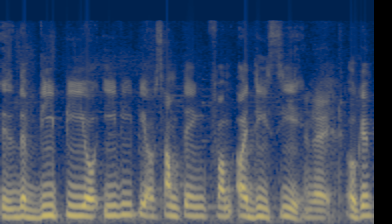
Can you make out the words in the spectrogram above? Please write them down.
is the VP or EVP or something from a DCA. Right. Okay.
